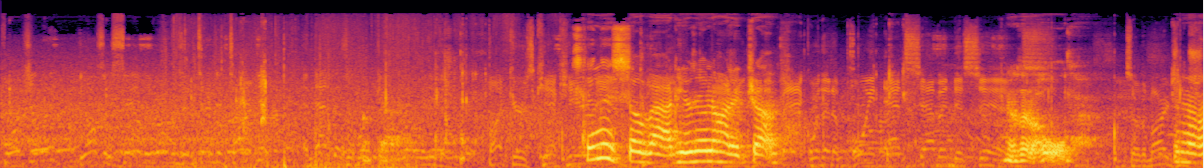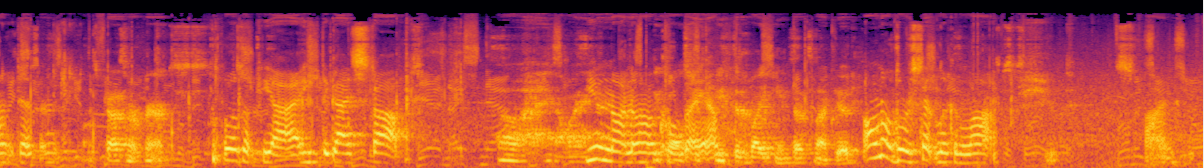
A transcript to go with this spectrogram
Unfortunately, he also sailed it over intended target, and that doesn't work out well either. Butker's kick here. Stingley's so bad. He doesn't even know how to jump. Back within a point at seven to six. He knows how to hold. So the margin No, it doesn't. as they get the Pass interference. It wasn't PI. The guy stopped. Yeah, nice snap. Oh, no. You do not know how The cold I am. the Vikings. That's not good. Oh no, they're set looking lost. Shoot. Fine. zone.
